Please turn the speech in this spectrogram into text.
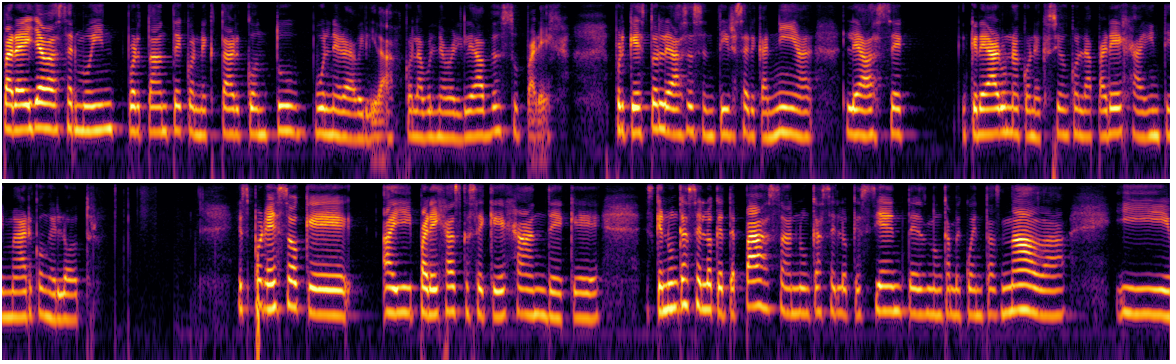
para ella va a ser muy importante conectar con tu vulnerabilidad, con la vulnerabilidad de su pareja, porque esto le hace sentir cercanía, le hace crear una conexión con la pareja, intimar con el otro. Es por eso que hay parejas que se quejan de que es que nunca sé lo que te pasa, nunca sé lo que sientes, nunca me cuentas nada y,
